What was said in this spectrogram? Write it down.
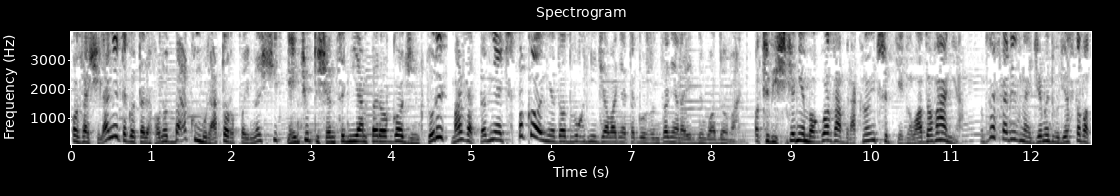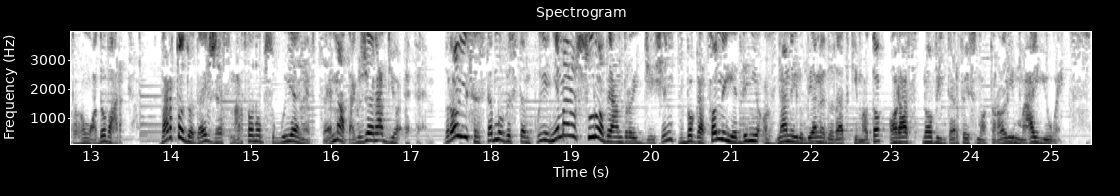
O zasilanie tego telefonu dba akumulator pojemności 5000 mAh, który ma zapewniać spokojnie do dwóch dni działania tego urządzenia na jednym ładowaniu. Oczywiście nie mogło zabraknąć szybkiego ładowania. W zestawie znajdziemy 20W ładowarkę. Warto dodać, że smartfon obsługuje NFC, a także radio FM. W roli systemu występuje niemal surowy Android 10, wzbogacony jedynie o znane i lubiane dodatki Moto oraz nowy interfejs Motorola MyUX.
